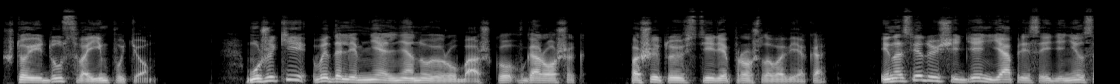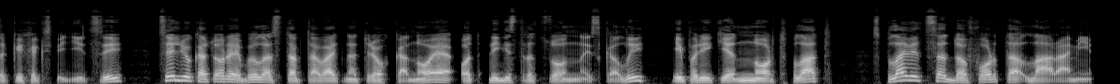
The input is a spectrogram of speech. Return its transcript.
что иду своим путем. Мужики выдали мне льняную рубашку в горошек, пошитую в стиле прошлого века, и на следующий день я присоединился к их экспедиции, целью которой было стартовать на трех каноэ от регистрационной скалы и по реке Нордплат сплавиться до форта Ларами.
